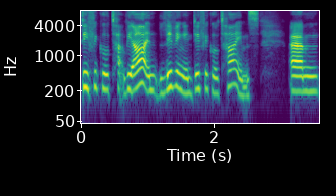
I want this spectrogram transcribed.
difficult time. We are in, living in difficult times. Um,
